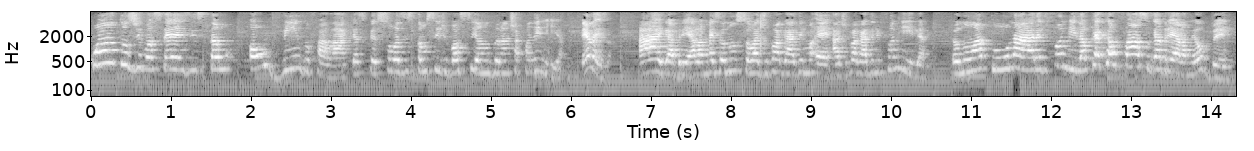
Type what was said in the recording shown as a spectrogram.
quantos de vocês estão ouvindo falar que as pessoas estão se divorciando durante a pandemia? Beleza. Ai, Gabriela, mas eu não sou advogada, é, advogada de família. Eu não atuo na área de família. O que é que eu faço, Gabriela? Meu bem,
